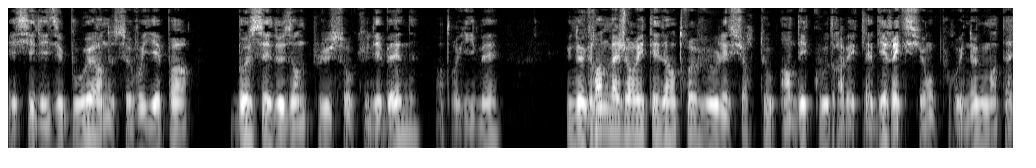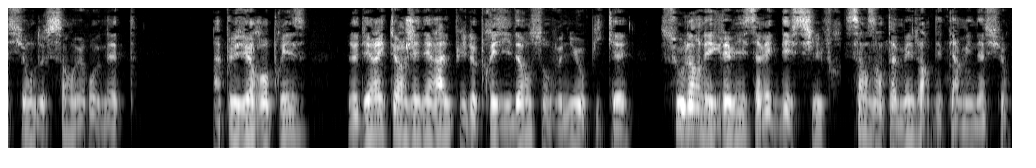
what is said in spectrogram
Et si les éboueurs ne se voyaient pas bosser deux ans de plus au cul d'ébène, entre guillemets, une grande majorité d'entre eux voulaient surtout en découdre avec la direction pour une augmentation de cent euros net. À plusieurs reprises, le directeur général puis le président sont venus au piquet, saoulant les grévistes avec des chiffres sans entamer leur détermination.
